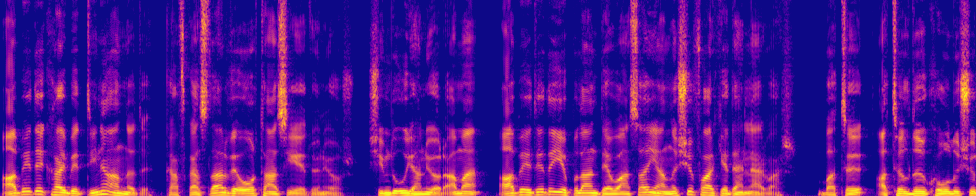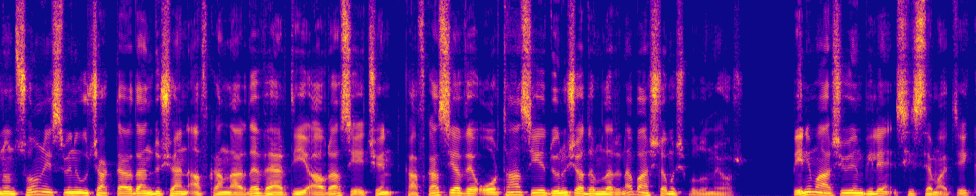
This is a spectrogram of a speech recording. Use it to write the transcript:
ABD kaybettiğini anladı. Kafkaslar ve Orta Asya'ya dönüyor. Şimdi uyanıyor ama ABD'de yapılan devasa yanlışı fark edenler var. Batı, atıldığı kovuluşunun son resmini uçaklardan düşen Afganlarda verdiği Avrasya için Kafkasya ve Orta Asya'ya dönüş adımlarına başlamış bulunuyor. Benim arşivim bile sistematik,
